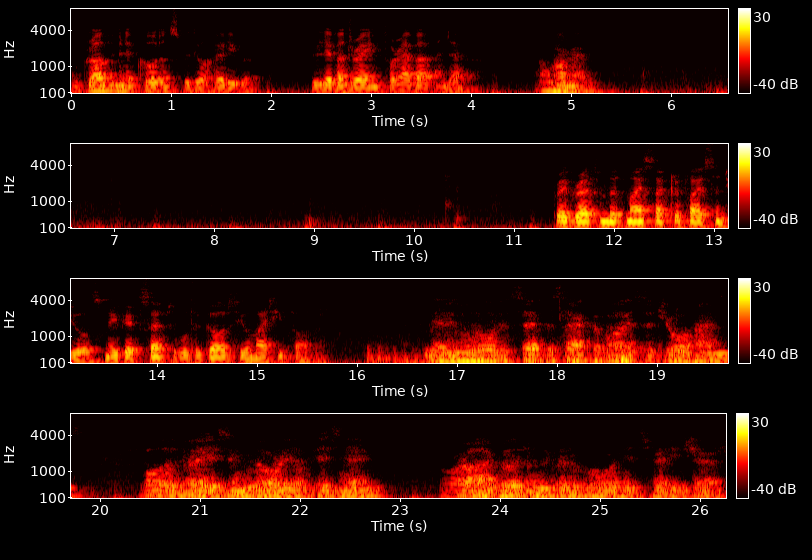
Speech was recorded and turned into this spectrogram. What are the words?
and grant them in accordance with your holy will, who live and reign for ever and ever. Amen. Pray, brethren, that my sacrifice and yours may be acceptable to God, the Almighty Father. May the Lord accept the sacrifice at your hands for the praise and glory of his name, for our good and the good of all his holy church.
